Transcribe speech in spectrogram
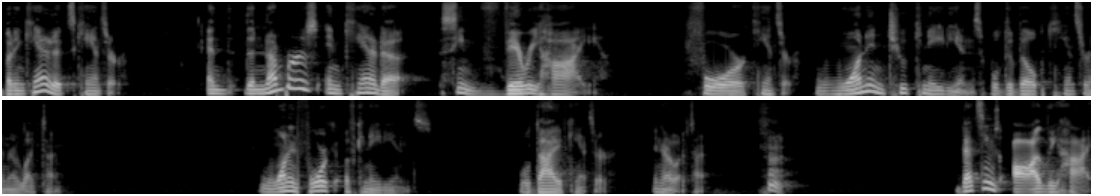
but in Canada, it's cancer. And the numbers in Canada seem very high for cancer. One in two Canadians will develop cancer in their lifetime. One in four of Canadians will die of cancer in their lifetime. Hmm. That seems oddly high.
